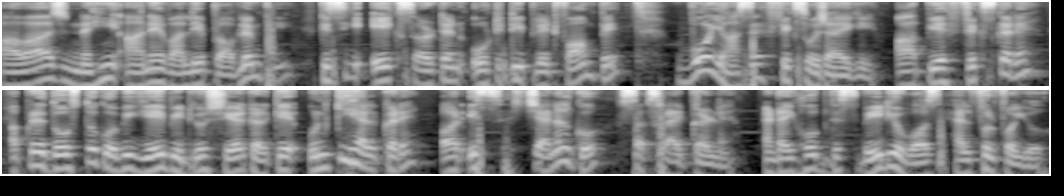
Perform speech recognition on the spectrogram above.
आवाज़ नहीं आने वाली प्रॉब्लम थी, किसी एक सर्टेन ओ टी प्लेटफॉर्म पे, वो यहाँ से फिक्स हो जाएगी। आप ये फिक्स करें, अपने दोस्तों को भी ये वीडियो शेयर करके उनकी हेल्प करें और इस चैनल को सब्सक्राइब कर लें। And I hope this video was helpful for you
